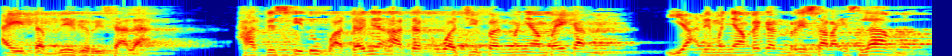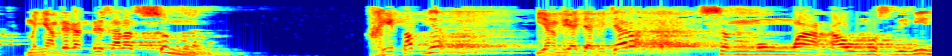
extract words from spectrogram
ay tabligh risalah Hadis itu padanya ada kewajiban menyampaikan yakni menyampaikan risalah Islam, menyampaikan risalah sunnah. Khitabnya yang diajak bicara semua kaum muslimin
